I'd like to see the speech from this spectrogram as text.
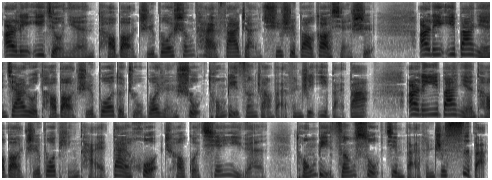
二零一九年淘宝直播生态发展趋势报告显示，二零一八年加入淘宝直播的主播人数同比增长百分之一百八。二零一八年淘宝直播平台带货超过千亿元，同比增速近百分之四百。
